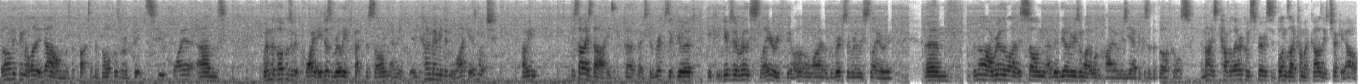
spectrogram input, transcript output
the only thing that let it down was the fact that the vocals were a bit too quiet and when the vocals are a bit quiet it does really affect the song and it, it kind of made me didn't like it as much. I mean, besides that, it's perfect. The riffs are good. It, gives it a really slayery feel. I don't know why, but the riffs are really slayery. Um, but no, I really like this song. Uh, the, the only reason why it wasn't higher is, yeah, because of the vocals. And that is Cavalera Conspiracy's Bonsai Kamikaze. Check it out.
